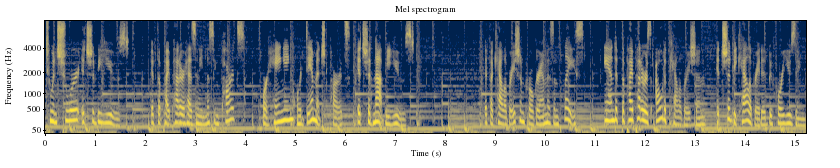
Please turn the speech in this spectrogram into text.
to ensure it should be used. If the pipetter has any missing parts, or hanging or damaged parts, it should not be used if a calibration program is in place, and if the pipetter is out of calibration, it should be calibrated before using.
